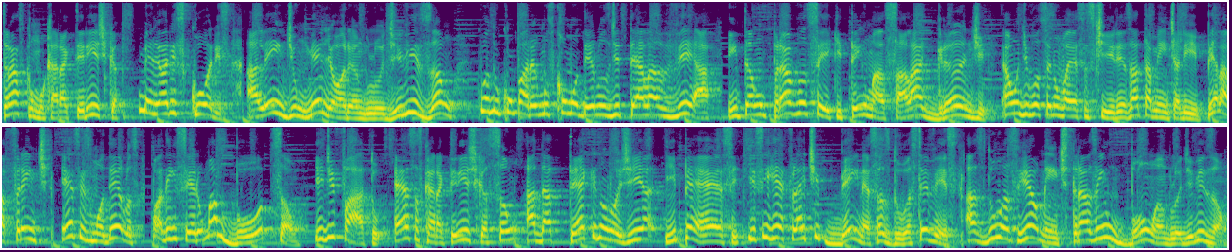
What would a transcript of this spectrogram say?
traz como característica melhores cores, além de um melhor ângulo de visão quando comparamos com modelos de tela VA. Então, para você que tem uma sala grande, onde você não vai assistir exatamente ali pela frente, esses modelos podem ser uma boa opção. E de fato, essas características são a da tecnologia IPS e se reflete bem nessas duas TVs. As duas realmente trazem um bom ângulo de visão,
